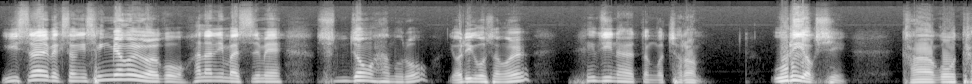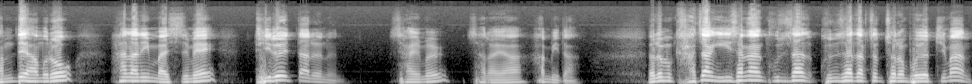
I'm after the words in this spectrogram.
이스라엘 백성이 생명을 걸고 하나님 말씀에 순종함으로 여리고성을 행진하였던 것처럼 우리 역시 강하고 담대함으로 하나님 말씀에 뒤를 따르는 삶을 살아야 합니다. 여러분 가장 이상한 군사 군사 작전처럼 보였지만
